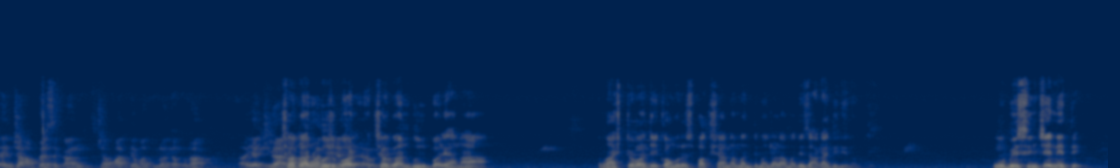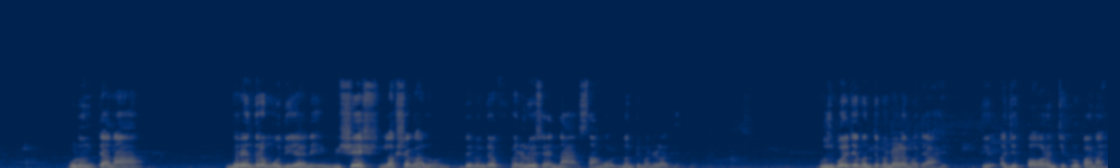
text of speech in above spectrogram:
त्यांच्या अभ्यासकांच्या माध्यमातून आता पुन्हा या जी छगन भुजबळ छगन भुजबळ ह्यांना राष्ट्रवादी काँग्रेस पक्षानं मंत्रिमंडळामध्ये जागा दिली नव्हती. ओबीसींचे नेते म्हणून त्यांना नरेंद्र मोदी यांनी विशेष लक्ष घालून देवेंद्र फडणवीस यांना सांगून मंत्रिमंडळात घेतलं भुजबळ जे मंत्रिमंडळामध्ये आहेत ती अजित पवारांची कृपा नाही.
